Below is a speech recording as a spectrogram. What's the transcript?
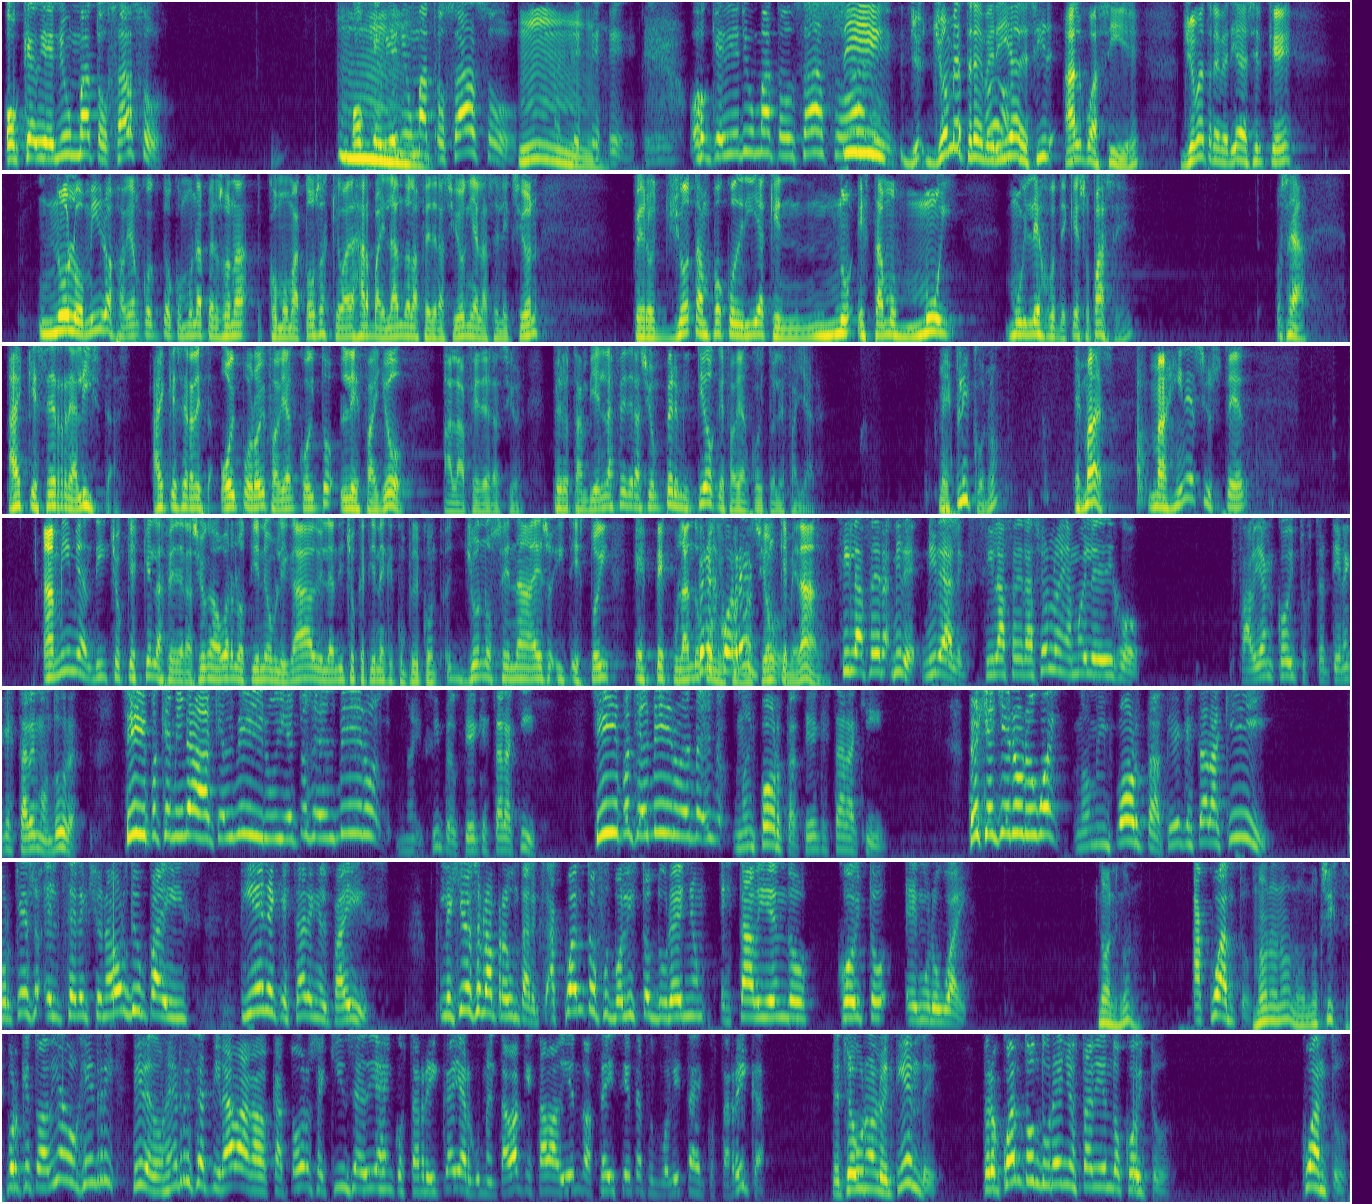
O que viene un matosazo. O que mm. viene un matosazo. Mm. o que viene un matosazo. Sí, yo, me atrevería a decir algo así, ¿eh? Yo me atrevería a decir que no lo miro a Fabián Coito como una persona como Matosas que va a dejar bailando a la federación y a la selección, pero yo tampoco diría que no estamos muy, muy lejos de que eso pase. ¿eh? O sea, hay que ser realistas. Hay que ser realistas. Hoy por hoy Fabián Coito le falló a la federación, pero también la federación permitió que Fabián Coito le fallara. Me explico, ¿no? Es más, imagínese usted, a mí me han dicho que es que la federación ahora lo tiene obligado y le han dicho que tiene que cumplir con... Yo no sé nada de eso y estoy especulando con información que me dan. Si la mire, mire Alex, si la federación lo llamó y le dijo, Fabián Coito, usted tiene que estar en Honduras. Sí, porque mira, que el virus, y entonces el virus. sí, pero tiene que estar aquí. Sí, porque el virus, no importa, tiene que estar aquí. Pero es que aquí en Uruguay, no me importa, tiene que estar aquí. Porque eso, el seleccionador de un país tiene que estar en el país. Le quiero hacer una pregunta, Alex. ¿A cuántos futbolistas hondureños está viendo Coito en Uruguay? No, ninguno. ¿A cuánto? No, no, no, no, no existe. Porque todavía don Henry, mire, don Henry se tiraba a 14, 15 días en Costa Rica y argumentaba que estaba viendo a 6, 7 futbolistas en Costa Rica. Entonces uno lo entiende. Pero ¿cuánto hondureño está viendo Coito? ¿Cuánto?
